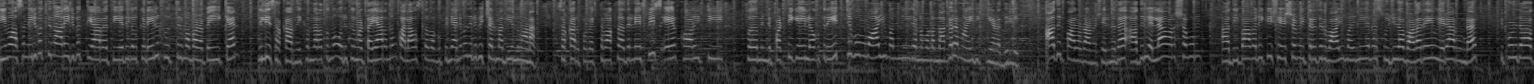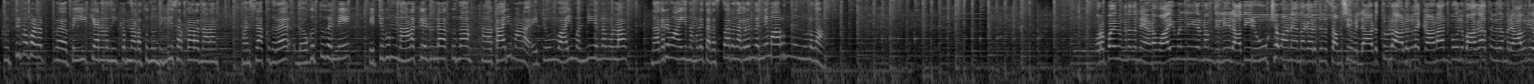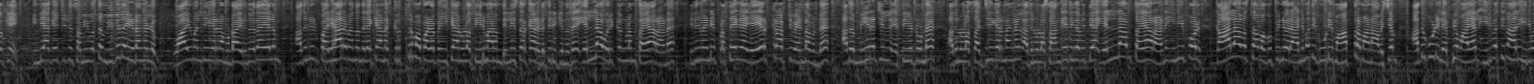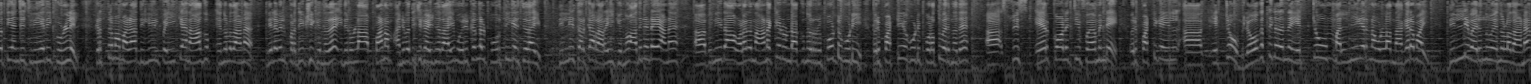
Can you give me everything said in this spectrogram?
ഈ മാസം ഇരുപത്തിനാല് ഇരുപത്തിയാറ് തീയതികൾക്കിടയിൽ കൃത്രിമ മഴ പെയ്യിക്കാൻ ദില്ലി സർക്കാർ നീക്കം നടത്തുന്നു. ഒരുക്കങ്ങൾ തയ്യാറെന്നും കാലാവസ്ഥാ വകുപ്പിന്റെ അനുമതി ലഭിച്ചാൽ മതിയെന്നുമാണ് സർക്കാർ ഇപ്പോൾ വ്യക്തമാക്കുന്നത്. അതിനിടെ സ്പീസ് എയർ ക്വാളിറ്റി ഫേമിന്റെ പട്ടികയിൽ ലോകത്തിലെ ഏറ്റവും വായു മലിനീകരണമുള്ള നഗരമായിരിക്കുകയാണ് ദില്ലി. ആദിൽ പാലോടാണ് ചേരുന്നത്. അതിൽ എല്ലാ വർഷവും ദീപാവലിക്ക് ശേഷം ഇത്തരത്തിൽ വായു മലിനീകരണ സൂചിക വളരെ ഉയരാറുണ്ട്. ഇപ്പോഴിതാ കൃത്രിമ മഴ പെയ്യിക്കാനുള്ള നീക്കം നടത്തുന്നു ദില്ലി സർക്കാർ എന്നാണ് മനസ്സിലാക്കുന്നത്. ലോകത്ത് തന്നെ ഏറ്റവും നാണക്കേടുണ്ടാക്കുന്ന കാര്യമാണ് ഏറ്റവും വായു മലിനീകരണമുള്ള നഗരമായി നമ്മുടെ തലസ്ഥാന നഗരം തന്നെ മാറുന്നു എന്നുള്ളതാണ്. ഉറപ്പായും ഇങ്ങനെ തന്നെയാണ്. വായുമലിനീകരണം ദില്ലിയിൽ അതിരൂക്ഷമാണ് എന്ന കാര്യത്തിൽ സംശയമില്ല. അടുത്തുള്ള ആളുകളെ കാണാൻ പോലും ആകാത്ത വിധം രാവിലെയൊക്കെ ഇന്ത്യ ഗേറ്റിന് സമീപത്തും വിവിധ ഇടങ്ങളിലും വായുമലിനീകരണം ഉണ്ടായിരുന്നു. ഏതായാലും അതിനൊരു പരിഹാരം എന്ന നിലയ്ക്കാണ് കൃത്രിമ പഴ പെയ്യ്ക്കാനുള്ള തീരുമാനം ദില്ലി സർക്കാർ എടുത്തിരിക്കുന്നത്. എല്ലാ ഒരുക്കങ്ങളും തയ്യാറാണ്. ഇതിനുവേണ്ടി പ്രത്യേക എയർക്രാഫ്റ്റ് വേണ്ടതുണ്ട്. അത് മീററ്റിൽ എത്തിയിട്ടുണ്ട്. അതിനുള്ള സജ്ജീകരണങ്ങൾ അതിനുള്ള സാങ്കേതിക വിദ്യ എല്ലാം തയ്യാറാണ്. ഇനിയിപ്പോൾ കാലാവസ്ഥാ വകുപ്പിന്റെ ഒരു അനുമതി കൂടി മാത്രമാണ് ആവശ്യം. അതുകൂടി ലഭ്യമായാൽ ഇരുപത്തിനാല് ഇരുപത്തിയഞ്ച് തീയതിക്കുള്ളിൽ കൃത്രിമ മഴ ദില്ലിയിൽ പെയ്യിക്കാനാകും എന്നുള്ളതാണ് നിലവിൽ പ്രതീക്ഷിക്കുന്നത്. ഇതിനുള്ള പണം അനുവദിച്ചു കഴിഞ്ഞതായും ഒരുക്കങ്ങൾ പൂർത്തീകരിച്ചതായും ദില്ലി സർക്കാർ അറിയിക്കുന്നു. അതിനിടെയാണ് വിനീത വളരെ നാണക്കേടുണ്ടാക്കുന്ന ഒരു റിപ്പോർട്ട് കൂടി ഒരു പട്ടിക കൂടി പുറത്തു വരുന്നത്. സ്വിസ് എയർ ക്വാളിറ്റി ഫേമിന്റെ ഒരു പട്ടികയിൽ ഏറ്റവും ലോകത്തിലെ തന്നെ ഏറ്റവും മലിനീകരണമുള്ള നഗരമായി ദില്ലി വരുന്നു എന്നുള്ളതാണ്.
